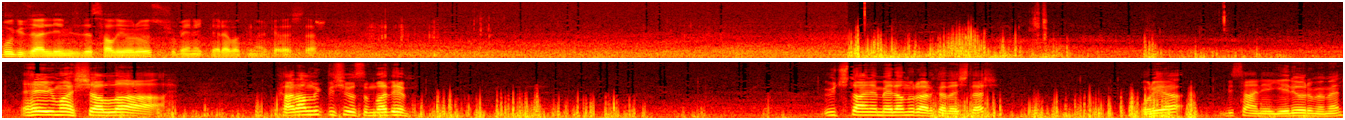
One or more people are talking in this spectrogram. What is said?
Bu güzelliğimizi de salıyoruz. Şu beneklere bakın arkadaşlar. Hey maşallah. Karanlık düşüyorsun Vadim. Üç tane melanur arkadaşlar. Oraya bir saniye geliyorum hemen.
